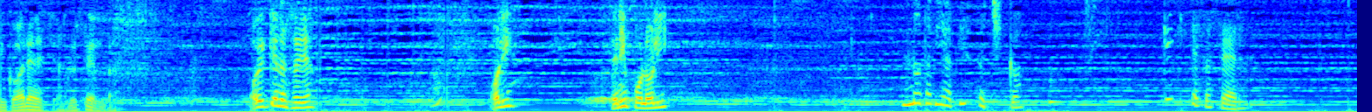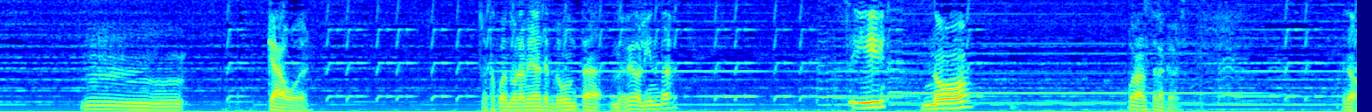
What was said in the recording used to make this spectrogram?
Incoherencias de Zelda. Oye, ¿quién es ella? ¿Oli? ¿Tenís Oli? No te había visto, chico. ¿Qué quieres hacer? Mmm. Ver. Esto es cuando una amiga te pregunta, ¿me veo linda? Sí, no. Por darse la cabeza. No,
